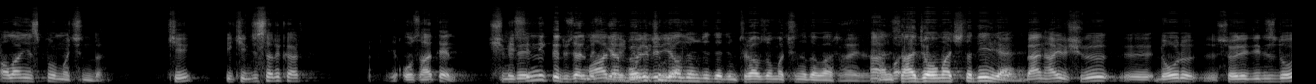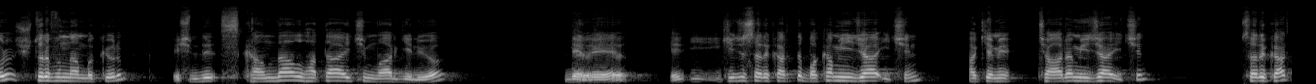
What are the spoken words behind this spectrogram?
Alanyaspor maçında ki ikinci sarı kart. o zaten Şimdi kesinlikle düzelmesi madem gerekiyor. böyle Böyle bir biraz yan- önce dedim Trabzon maçında da var. Aynen. Yani Ha, sadece o maçta değil yani. Ben hayır şunu e, doğru söylediğiniz doğru. Şu tarafından bakıyorum. E şimdi skandal hata için var geliyor devreye. Evet, E, ikinci sarı kartta bakamayacağı için hakemi çağıramayacağı için sarı kart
